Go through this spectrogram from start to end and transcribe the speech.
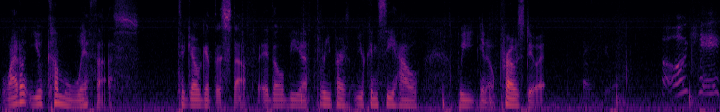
why don't you come with us to go get this stuff? It'll be a three-person. You can see how we, you know, pros do it. Okay.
